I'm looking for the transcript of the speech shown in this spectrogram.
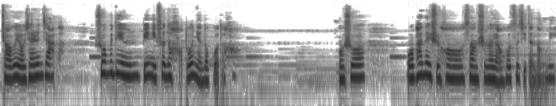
找个有钱人嫁了，说不定比你奋斗好多年都过得好。”我说：“我怕那时候丧失了养活自己的能力，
